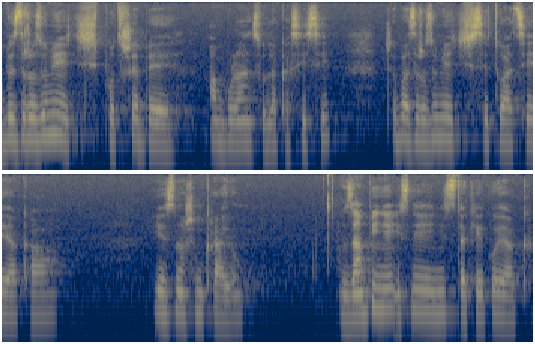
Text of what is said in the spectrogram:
Żeby zrozumieć potrzeby ambulansu dla Kasisi, trzeba zrozumieć sytuację, jaka jest w naszym kraju. W Zambii nie istnieje nic takiego jak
